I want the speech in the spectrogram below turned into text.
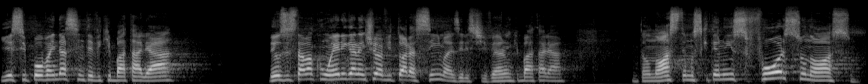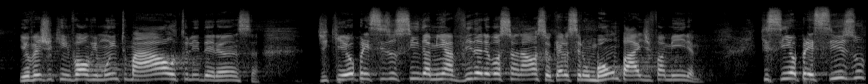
E esse povo ainda assim teve que batalhar. Deus estava com ele e garantiu a vitória sim, mas eles tiveram que batalhar. Então nós temos que ter um esforço nosso e eu vejo que envolve muito uma autoliderança, de que eu preciso sim da minha vida devocional se eu quero ser um bom pai de família. Que sim, eu preciso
